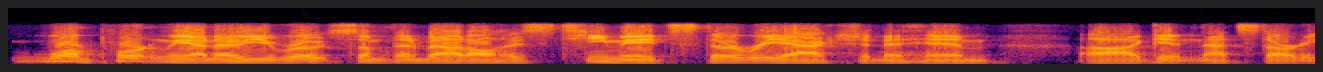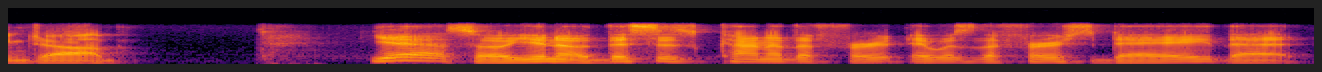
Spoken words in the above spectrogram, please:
more importantly, I know you wrote something about all his teammates, their reaction to him uh, getting that starting job. Yeah, so you know, this is kind of the first. It was the first day that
